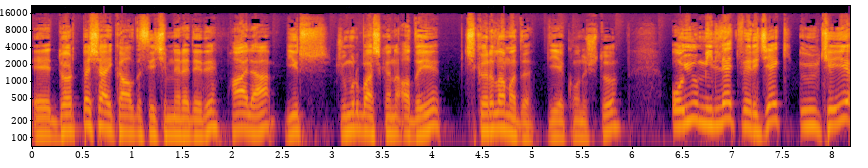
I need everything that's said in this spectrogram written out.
E, 4-5 ay kaldı seçimlere dedi. Hala bir cumhurbaşkanı adayı çıkarılamadı diye konuştu. Oyu millet verecek, ülkeyi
